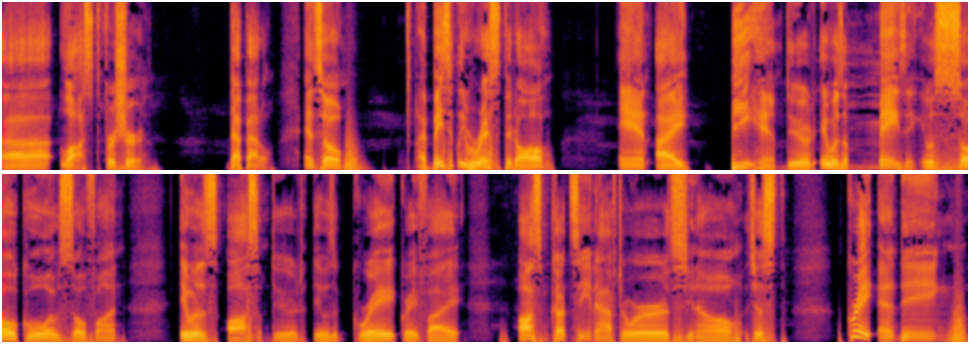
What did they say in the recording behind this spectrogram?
uh, lost for sure that battle. And so I basically risked it all and I beat him, dude. It was amazing. It was so cool. It was so fun. It was awesome, dude. It was a great, great fight. Awesome cutscene afterwards, you know. Just great ending.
